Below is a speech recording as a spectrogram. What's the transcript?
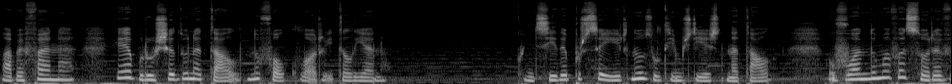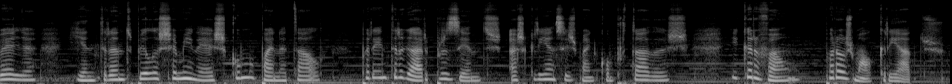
La Befana é a bruxa do Natal no folclore italiano conhecida por sair nos últimos dias de Natal, voando uma vassoura velha e entrando pelas chaminés como o Pai Natal para entregar presentes às crianças bem comportadas e carvão para os mal criados.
